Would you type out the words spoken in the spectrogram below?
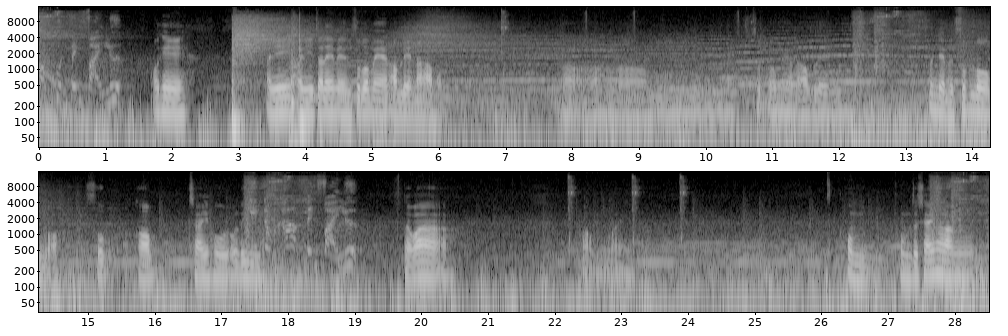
ของคุณเป็นฝ่ายเลือก โอเค วันนี้วันนี้จะเล่นเป็นซูเปอร์แมนออฟเลนนะครับผมซูเปอร์แมนออฟเลนส่วนใหญ่เป็นซุปโลมเหรอ ซุปออฟ ใช้โฮลี่ทีมตรงข้ามเป็นฝ่ายเลือก แต่ว่าเอาไว้ผมผมจะใช้พลังแส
